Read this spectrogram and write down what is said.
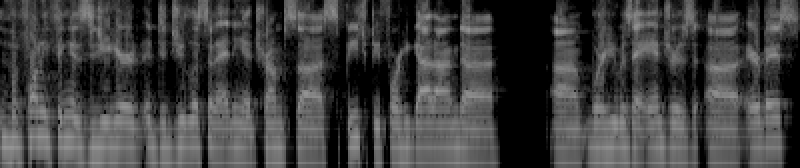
is. The funny thing is, did you hear? Did you listen to any of Trump's uh, speech before he got on to, uh, where he was at Andrews uh, Air Base,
